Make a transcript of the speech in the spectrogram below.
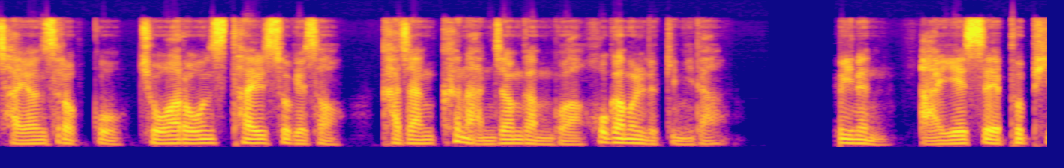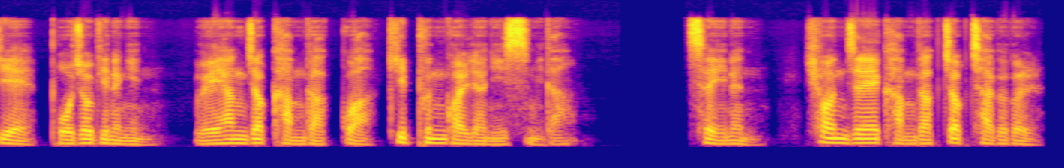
자연스럽고 조화로운 스타일 속에서 가장 큰 안정감과 호감을 느낍니다. 이는 ISFP의 보조 기능인 외향적 감각과 깊은 관련이 있습니다. 세이는 현재의 감각적 자극을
